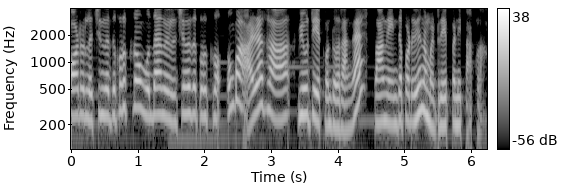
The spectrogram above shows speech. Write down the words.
பார்டர்ல சின்னது கொடுக்குறோம் முந்தானில சின்னது கொடுக்குறோம் ரொம்ப அழகா பியூட்டியை கொண்டு வராங்க. வாங்க இந்த புடவையும் நம்ம ட்ரே பண்ணி பார்க்கலாம்.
